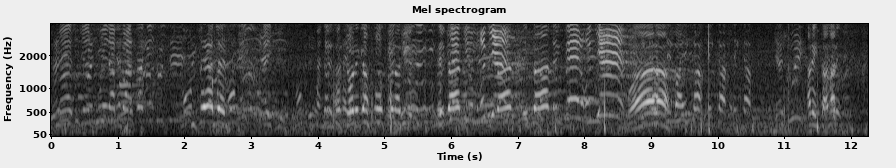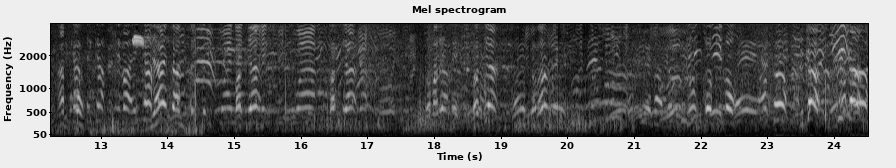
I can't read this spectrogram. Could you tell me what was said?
Dommage, bien joué la passe Super, Ben. Allez Guillaume Attention, les garçons, ce qu'on a dit. Ethan, Guillaume, reviens. Ethan, Ethan. Tempel, reviens Voilà. Écarte, écarte, écarte Allez, Ethan, allez. Écarte, écarte, Eva, écarte Bien, Ethan. Bastien. Bastien Bastien Ça va Toujours tranquillement. Lucas Lucas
